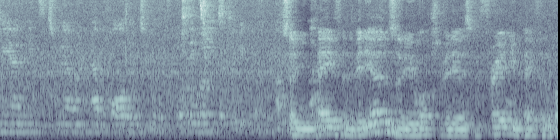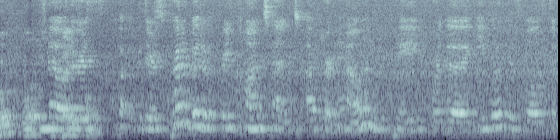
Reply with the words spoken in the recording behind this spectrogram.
man needs to know and have all the tools that they need to become. So you pay for the videos, or you watch the videos for free and you pay for the book? What No, there's, qu- there's quite a bit of free content up right now, and you pay for the ebook as well as the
